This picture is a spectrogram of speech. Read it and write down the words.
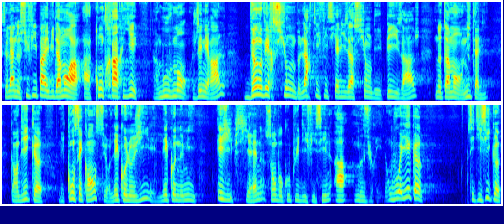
cela ne suffit pas évidemment à, contrarier un mouvement général d'inversion de l'artificialisation des paysages, notamment en Italie, tandis que les conséquences sur l'écologie et l'économie égyptienne sont beaucoup plus difficiles à mesurer. Donc vous voyez que c'est ici que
